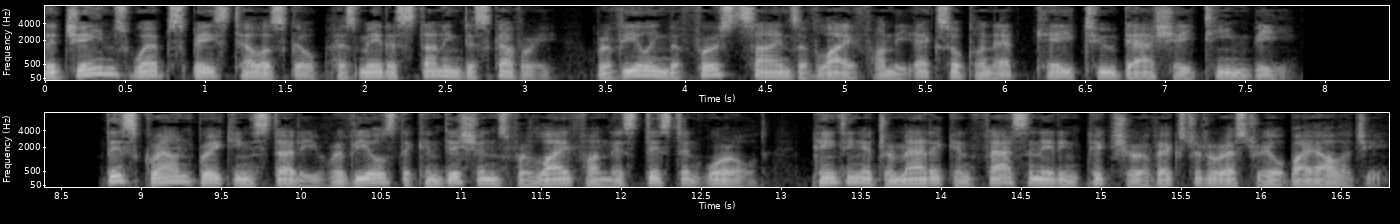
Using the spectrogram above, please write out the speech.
The James Webb Space Telescope has made a stunning discovery, revealing the first signs of life on the exoplanet K2-18b. This groundbreaking study reveals the conditions for life on this distant world, painting a dramatic and fascinating picture of extraterrestrial biology.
